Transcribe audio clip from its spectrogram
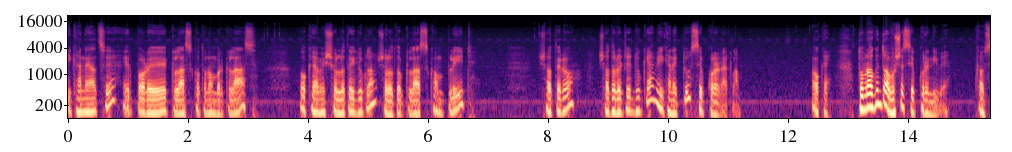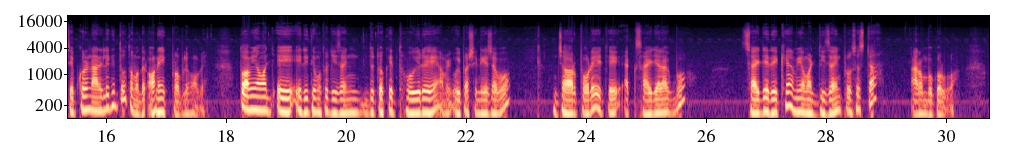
এইখানে আছে, এরপরে ক্লাস কত নম্বর ক্লাস ওকে আমি ষোলোতেই ঢুকলাম, ষোলোতে ক্লাস কমপ্লিট সতেরো, সতেরোতে ঢুকে আমি এখানে একটু সেভ করে রাখলাম। ওকে তোমরাও কিন্তু অবশ্যই সেভ করে নিবে। কারণ সেভ করে না নিলে কিন্তু তোমাদের অনেক প্রবলেম হবে। তো আমি আমার এই রীতিমতো ডিজাইন দুটোকে ধরে আমি ওই পাশে নিয়ে যাব। যাওয়ার পরে এটি এক সাইডে রাখব। সাইডে রেখে আমি আমার ডিজাইন প্রসেসটা আরম্ভ করব।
